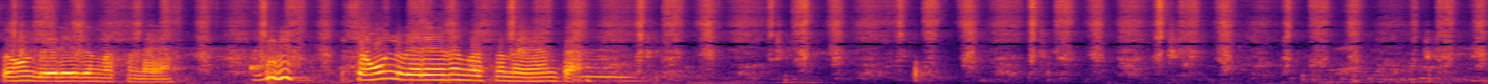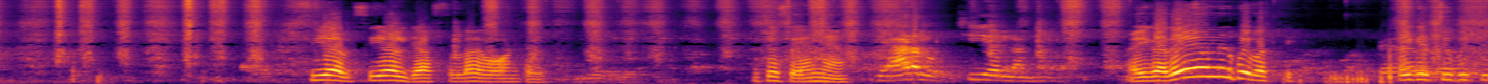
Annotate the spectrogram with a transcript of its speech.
సౌండ్లు వేరే విధంగా వస్తున్నాయా. సౌండ్లు వేరే విధంగా వస్తున్నాయా అంట. సియాలు సియాలు చేస్తా బాగుంటాయి అంటారు. అవి అదే ఉండండి పోయి భక్తి పైకి చూపించు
